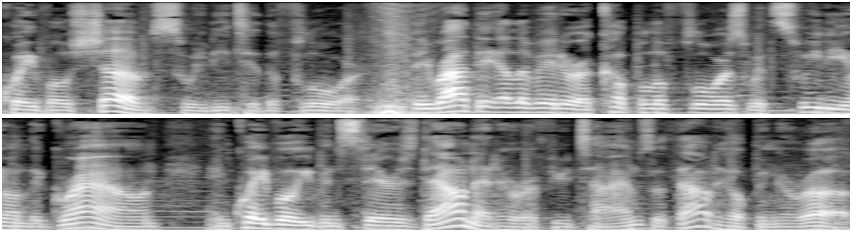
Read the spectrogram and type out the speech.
Quavo shoves Saweetie to the floor. They ride the elevator a couple of floors with Saweetie on the ground, and Quavo even stares down at her a few times without helping her up.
